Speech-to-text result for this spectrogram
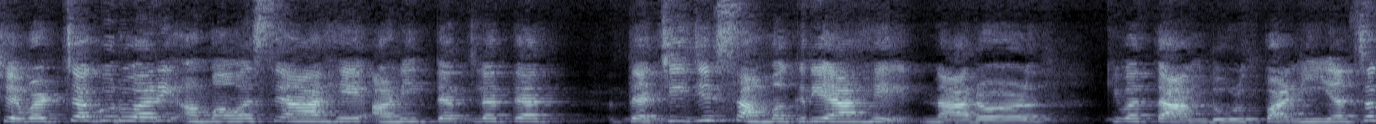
शेवटच्या गुरुवारी अमावस्या आहे आणि त्यातल्या त्यात त्याची जी सामग्री आहे नारळ किंवा तांदूळ पाणी याचं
